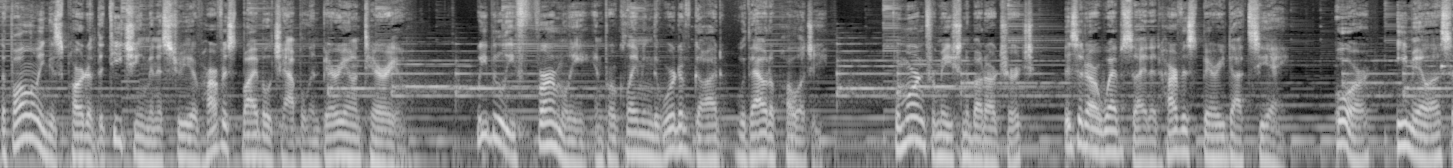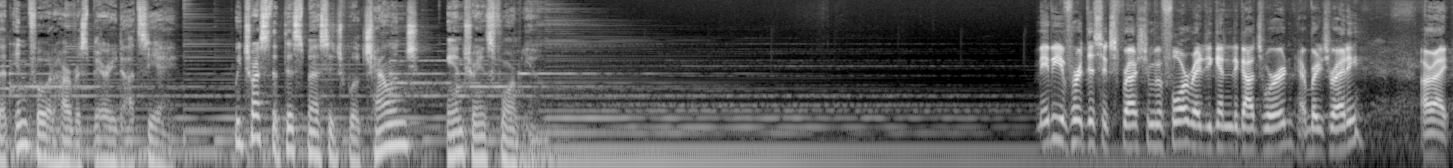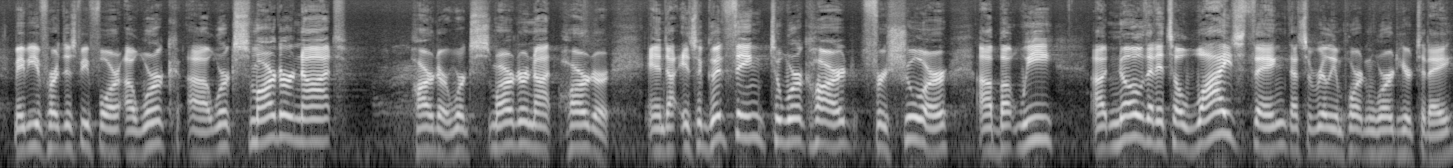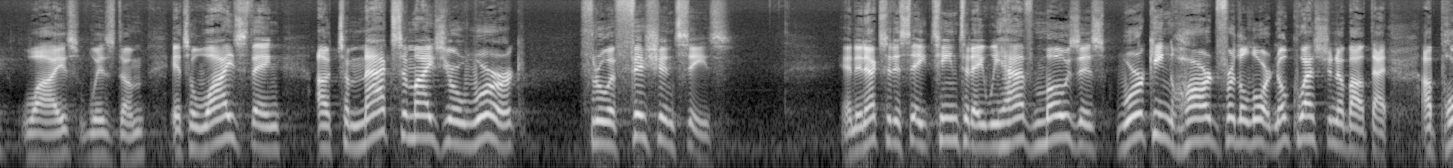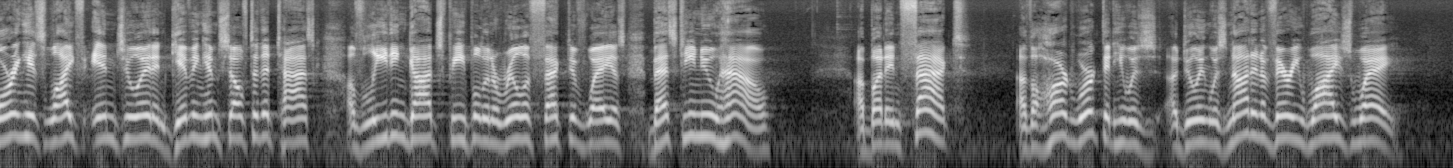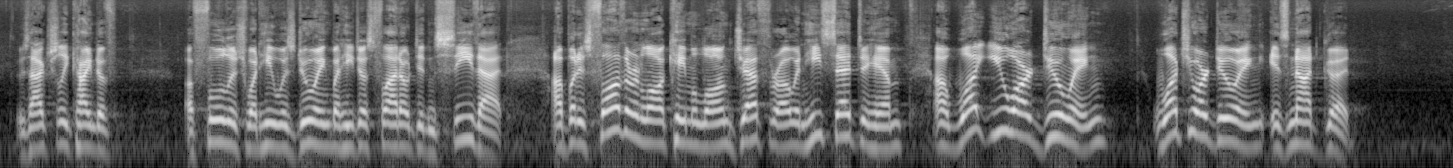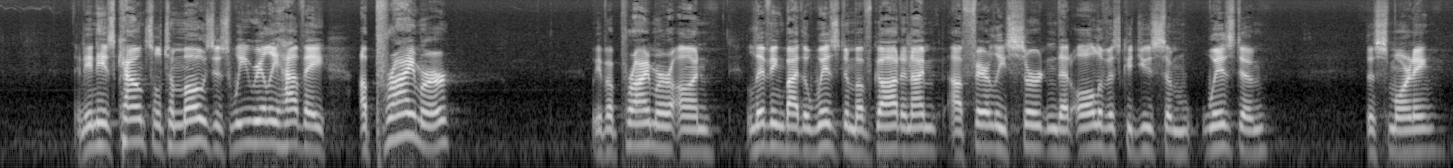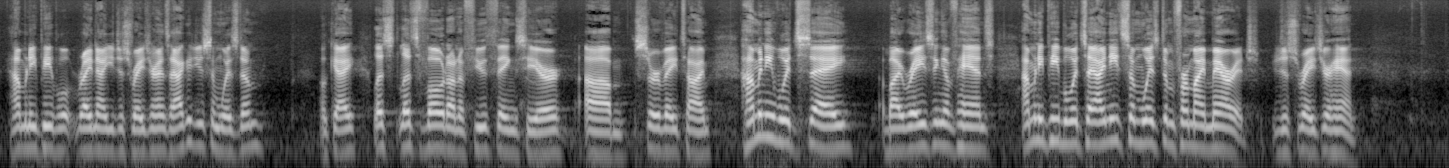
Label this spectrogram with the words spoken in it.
The following is part of the teaching ministry of Harvest Bible Chapel in Barrie, Ontario. We believe firmly in proclaiming the Word of God without apology. For more information about our church, visit our website at harvestbarrie.ca or email us at info at harvestbarrie.ca. We trust that this message will challenge and transform you. Maybe you've heard this expression before. Ready to get into God's Word? Everybody's ready? All right. Maybe you've heard this before. Uh, work, uh, work smarter, not harder. Work smarter, not harder. And uh, it's a good thing to work hard for sure, uh, but we uh, know that it's a wise thing. That's a really important word here today wise, wisdom. It's a wise thing uh, to maximize your work through efficiencies. And in Exodus 18 today, we have Moses working hard for the Lord. No question about that. Uh, pouring his life into it and giving himself to the task of leading God's people in a real effective way as best he knew how. Uh, but in fact, uh, the hard work that he was uh, doing was not in a very wise way. It was actually kind of a foolish what he was doing, but he just flat out didn't see that. Uh, but his father in law came along, Jethro, and he said to him, uh, What you are doing, what you are doing is not good. And in his counsel to Moses, we really have a, a primer. We have a primer on living by the wisdom of God, and I'm uh, fairly certain that all of us could use some wisdom this morning. How many people right now you just raise your hands? I could use some wisdom. Okay, let's let's vote on a few things here. Um, survey time. How many would say, by raising of hands, how many people would say, "I need some wisdom for my marriage"? You just raise your hand.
